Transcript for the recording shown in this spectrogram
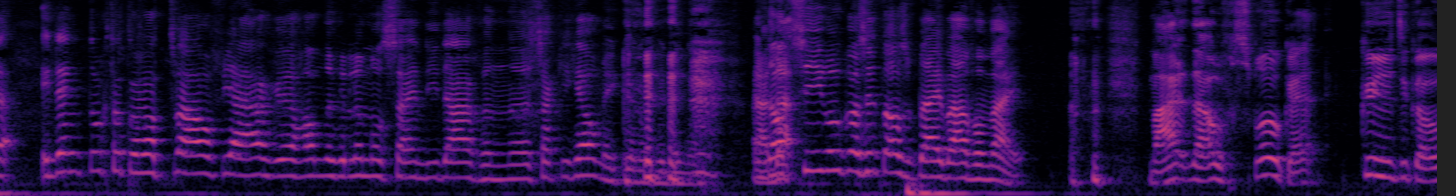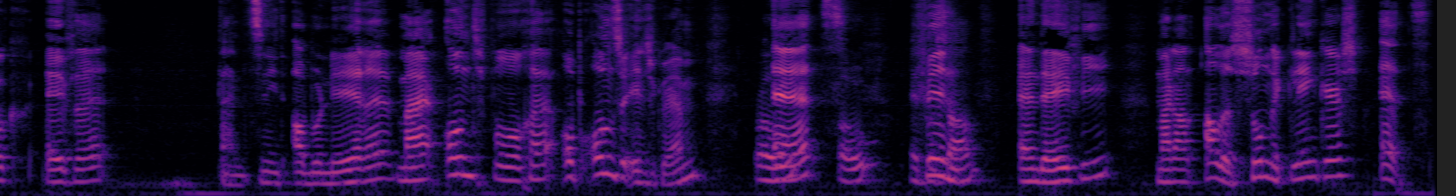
Ja, ik denk toch dat er wat 12-jarige handige lummels zijn die daar een eh, zakje geld mee kunnen verdienen. en Ja, dat zie ik ook wel zitten als bijbaan van mij. Maar daarover gesproken, kun je natuurlijk ook even, nou, het is niet abonneren, maar ons volgen op onze Instagram. Oh, oh interessant. en Davy, maar dan alles zonder klinkers. At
